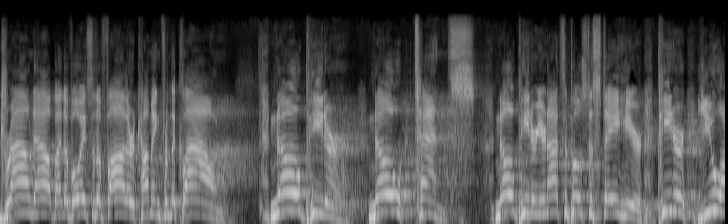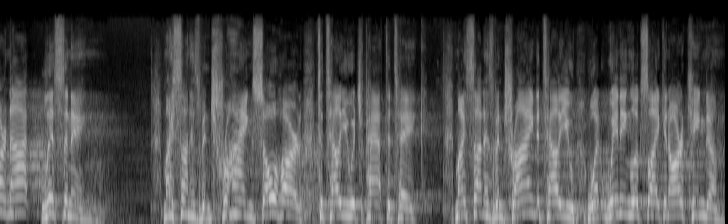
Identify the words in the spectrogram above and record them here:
drowned out by the voice of the Father coming from the cloud. No, Peter, no tents. No, Peter, you're not supposed to stay here. Peter, you are not listening. My son has been trying so hard to tell you which path to take. My son has been trying to tell you what winning looks like in our kingdom.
